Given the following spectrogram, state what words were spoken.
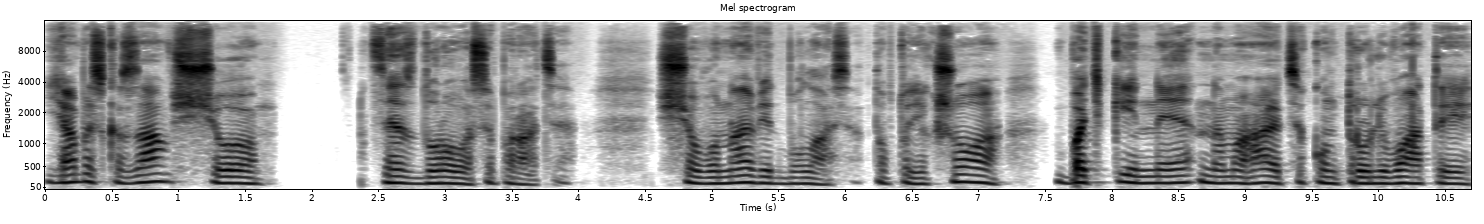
я би сказав, що це здорова сепарація, що вона відбулася. Тобто, якщо батьки не намагаються контролювати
